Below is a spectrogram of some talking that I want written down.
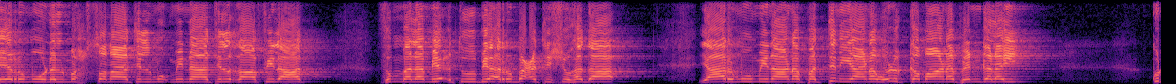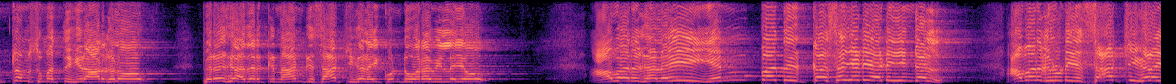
يرمون المحصنات المؤمنات الغافلات ثم لم يأتوا بأربعة شهداء யார் மூமினான பத்தினியான ஒழுக்கமான பெண்களை குற்றம் சுமத்துகிறார்களோ பிறகு அதற்கு நான்கு சாட்சிகளை கொண்டு வரவில்லையோ அவர்களை எண்பது கசையடி அடியுங்கள் அவர்களுடைய சாட்சிகளை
